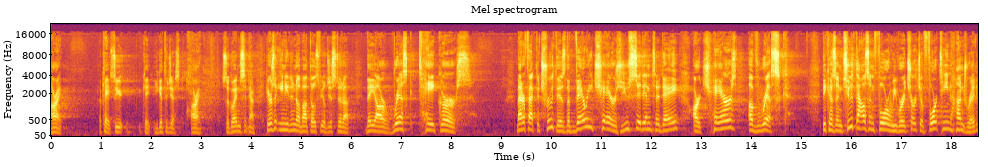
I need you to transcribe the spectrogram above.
All right. Okay, so you, okay, you get the gist. All right. So go ahead and sit down. Here's what you need to know about those people just stood up. They are risk takers. Matter of fact, the truth is the very chairs you sit in today are chairs of risk Because in 2004, we were a church of 1,400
